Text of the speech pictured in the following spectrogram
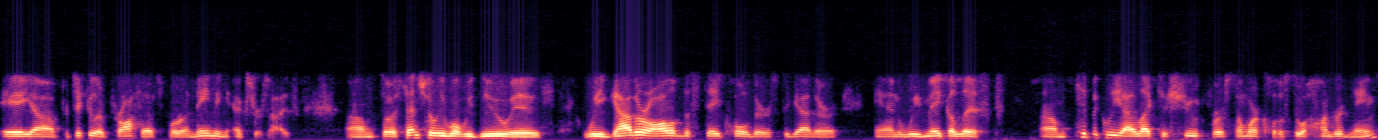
a uh, particular process for a naming exercise. Um, so essentially, what we do is we gather all of the stakeholders together and we make a list. Um, typically, I like to shoot for somewhere close to 100 names.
